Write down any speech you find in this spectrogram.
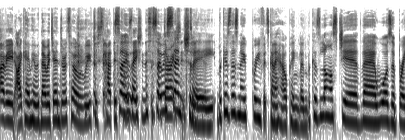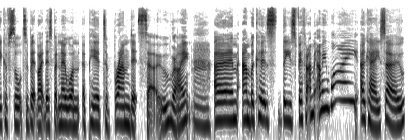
I mean, I came here with no agenda at all. We've just had this conversation. This is so the it's taken. essentially because there's no proof it's going to help England. Because last year there was a break of sorts, a bit like this, but no one appeared to brand it so, right? Mm. Um, and because these fifth, I mean, I mean, why? Okay, so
